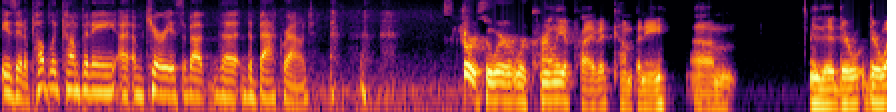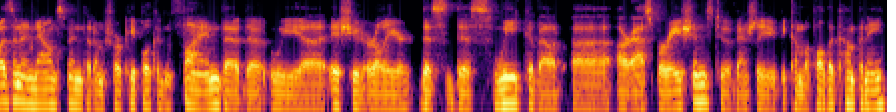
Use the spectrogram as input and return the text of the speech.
Is it a public company? I'm curious about the the background. sure. So we're we're currently a private company. Um, there there was an announcement that I'm sure people can find that that we uh, issued earlier this this week about uh, our aspirations to eventually become a public company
